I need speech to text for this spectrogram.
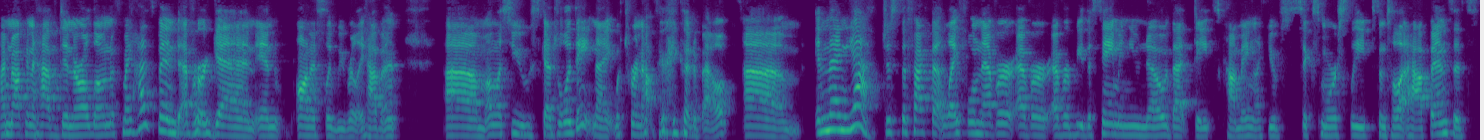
I'm not going to have dinner alone with my husband ever again. And honestly, we really haven't, um, unless you schedule a date night, which we're not very good about. Um, and then, yeah, just the fact that life will never, ever, ever be the same. And you know that date's coming, like you have six more sleeps until it happens. It's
